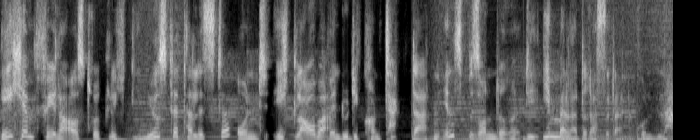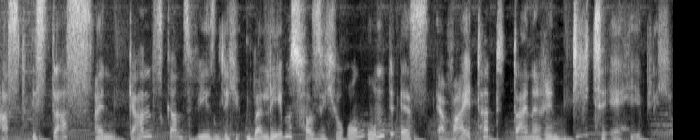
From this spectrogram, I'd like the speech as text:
Ich empfehle ausdrücklich die Newsletterliste und ich glaube, wenn du die Kontaktdaten, insbesondere die E-Mail-Adresse deiner Kunden hast, ist das eine ganz, ganz wesentliche Überlebensversicherung und es erweitert deine Rendite erheblich.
